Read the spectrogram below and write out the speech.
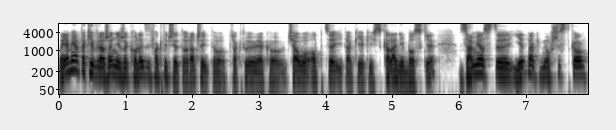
No ja miałem takie wrażenie, że koledzy faktycznie to raczej to traktują jako ciało obce i takie jakieś skalanie boskie, zamiast e, jednak mimo wszystko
